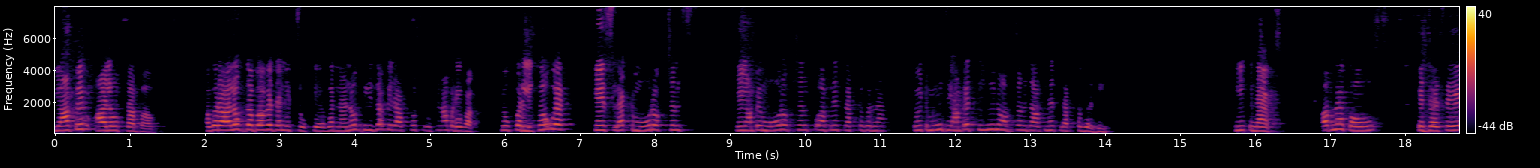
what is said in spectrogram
या फिर द अबव अगर ऑल ऑफ़ द अबव है देन इट्स ओके अगर नन ऑफ़ दीज है, फिर आपको सोचना पड़ेगा कि ऊपर लिखा हुआ है कि सिलेक्ट मोर ऑप्शंस कि यहाँ पे मोर ऑप्शंस को आपने सिलेक्ट करना है। तो इट मीन्स यहाँ पे तीन ऑप्शंस आपने सिलेक्ट कर दी। ठीक नेक्स्ट अब मैं कहूँ कि जैसे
